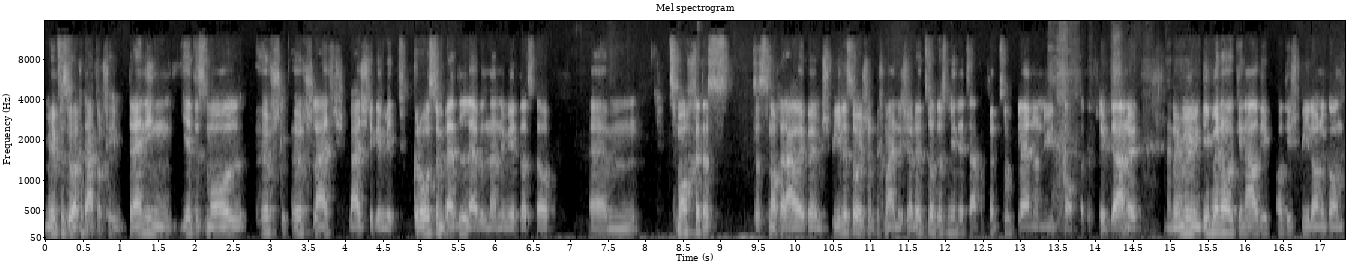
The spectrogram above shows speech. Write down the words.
wir versuchen einfach im Training jedes Mal Höchst, Höchstleistungen mit großem Battle-Level, nennen wir das da, ähm, zu machen, dass das nachher auch eben im Spiel so ist. Und ich meine, es ist ja nicht so, dass wir jetzt einfach zurücklernen und nichts machen. Das stimmt ja auch nicht. Nein, nein. Wir müssen immer noch genau die, an die Spiele angehen und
